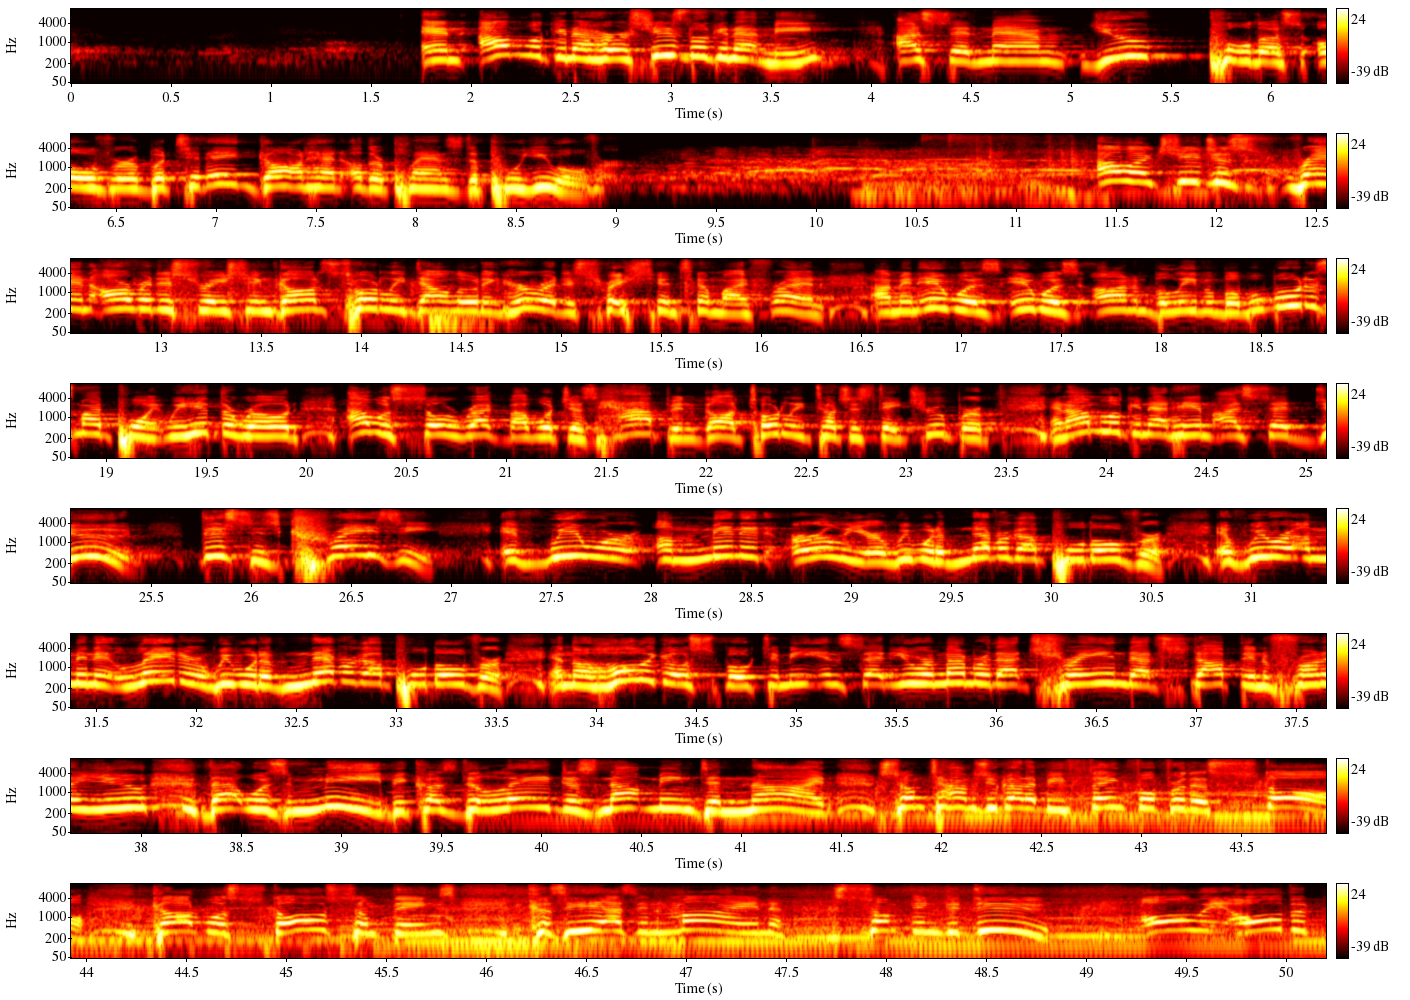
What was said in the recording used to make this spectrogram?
And I'm looking at her, she's looking at me. I said, Ma'am, you pulled us over, but today God had other plans to pull you over. I'm like, she just ran our registration. God's totally downloading her registration to my friend. I mean, it was it was unbelievable. But what is my point? We hit the road. I was so wrecked by what just happened. God totally touched a state trooper. And I'm looking at him. I said, dude, this is crazy. If we were a minute earlier, we would have never got pulled over. If we were a minute later, we would have never got pulled over. And the Holy Ghost spoke to me and said, You remember that train that stopped in front of you? That was me because delay does not mean denied. Sometimes you got to be thankful for the stall. God will stall some things because He has in mind something to do. All the, all the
